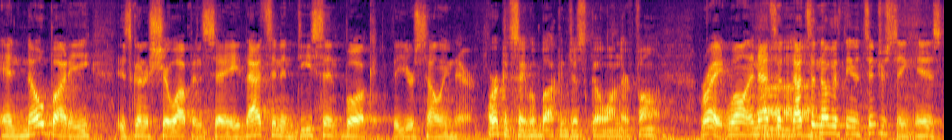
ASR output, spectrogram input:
And nobody is going to show up and say, that's an indecent book that you're selling there. Or could save a buck and just go on their phone. Right. Well, and that's, a, that's uh. another thing that's interesting is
